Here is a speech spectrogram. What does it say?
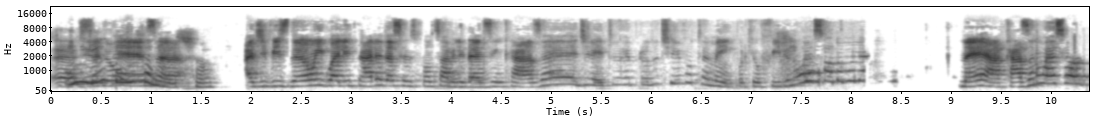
é, Com certeza. A divisão igualitária das responsabilidades uhum. em casa é direito reprodutivo também, porque o filho não é só da mulher né? A casa não é só da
